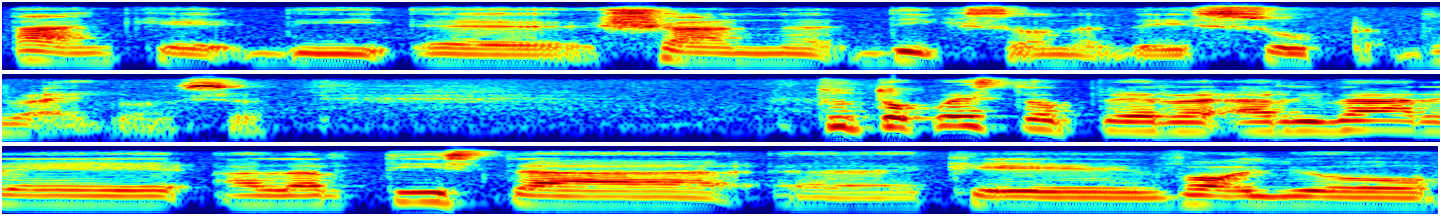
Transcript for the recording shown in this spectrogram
anche di eh, Sean Dixon dei Soup Dragons. Tutto questo per arrivare all'artista eh, che voglio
